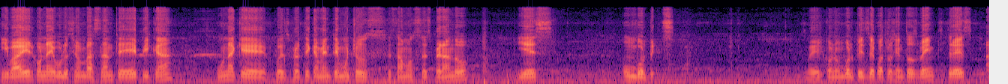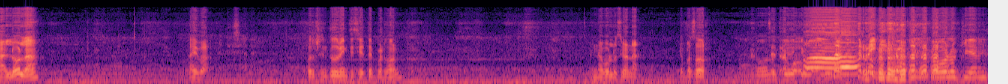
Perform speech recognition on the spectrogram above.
Y va a ir con una evolución bastante épica. Una que pues prácticamente muchos estamos esperando. Y es un Bullpix. Voy a ir con un Bullpix de 423 a Lola. Ahí va. 427, perdón. No evoluciona. ¿Qué pasó? No, no Se trabó. que. Reinicio. No, no quiere.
